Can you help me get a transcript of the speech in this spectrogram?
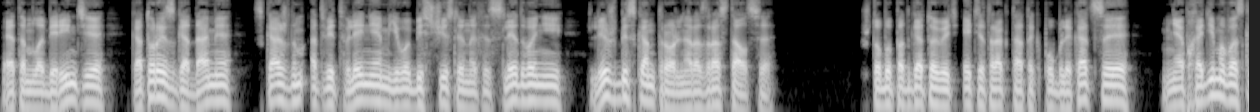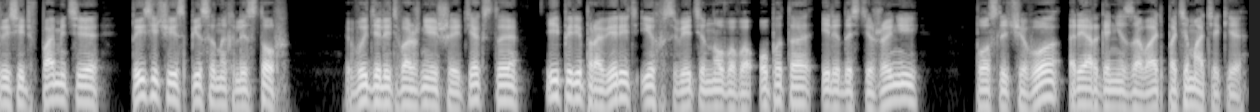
Этом лабиринте, который с годами, с каждым ответвлением его бесчисленных исследований, лишь бесконтрольно разрастался. Чтобы подготовить эти трактаты к публикации, необходимо воскресить в памяти тысячи исписанных листов, выделить важнейшие тексты и перепроверить их в свете нового опыта или достижений, после чего реорганизовать по тематике.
